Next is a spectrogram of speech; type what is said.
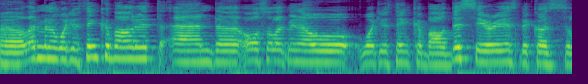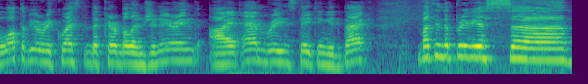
Uh, let me know what you think about it and uh, also let me know what you think about this series because a lot of you requested the Kerbal Engineering. I am reinstating it back but in the previous uh,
